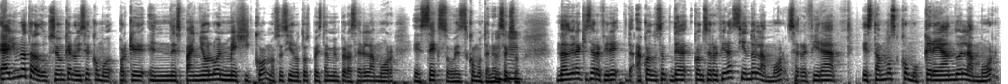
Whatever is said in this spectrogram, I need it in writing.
Hay una traducción que no dice como, porque en español o en México, no sé si en otros países también, pero hacer el amor es sexo, es como tener sexo. Más bien aquí se refiere, a cuando se, de- cuando se refiere a haciendo el amor, se refiere a estamos como creando el amor,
